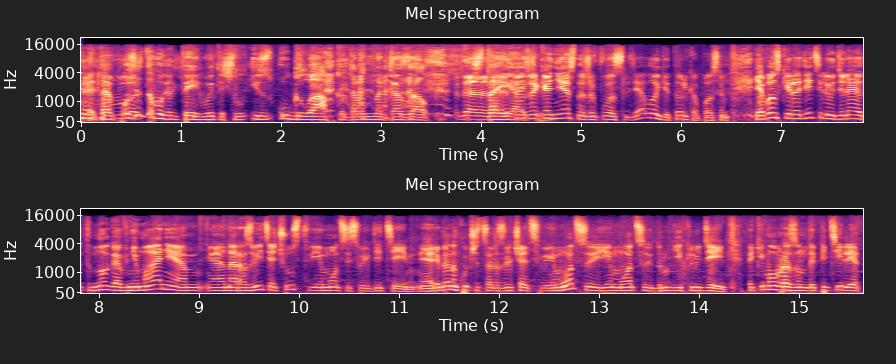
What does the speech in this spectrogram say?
Это после того, как ты их вытащил из угла, в котором наказал стоять. это уже, конечно же, после. Диалоги только после. Японские родители уделяют много внимания э, на развитие чувств и эмоций своих детей. Э, Ребенок учится различать свои эмоции и эмоции других людей. Таким образом, до пяти лет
